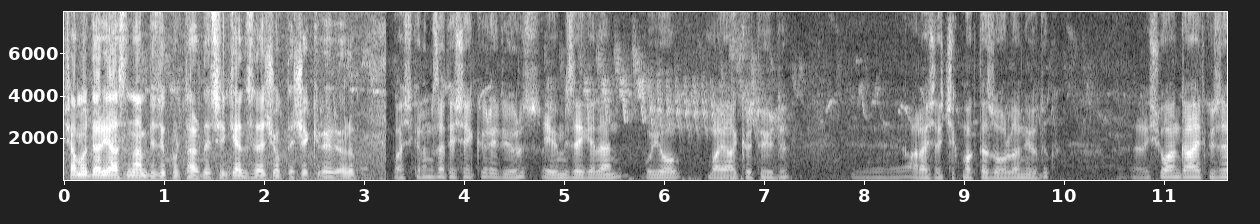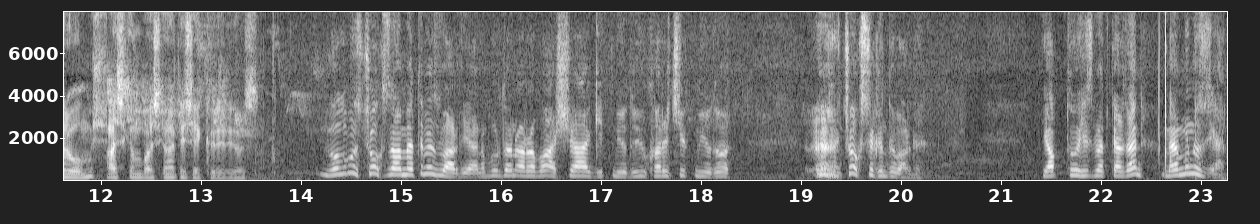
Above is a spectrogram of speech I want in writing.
Çamur deryasından bizi kurtardığı için kendisine çok teşekkür ediyorum. Başkanımıza teşekkür ediyoruz. Evimize gelen bu yol bayağı kötüydü. Ee, Araçla çıkmakta zorlanıyorduk. Ee, Şu an gayet güzel olmuş. Aşkın Başkan'a teşekkür ediyoruz. Yolumuz çok zahmetimiz vardı yani. Buradan araba aşağı gitmiyordu, yukarı çıkmıyordu. çok sıkıntı vardı. Yaptığı hizmetlerden memnunuz yani.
